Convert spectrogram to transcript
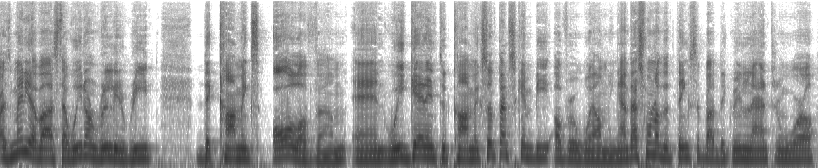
as many of us that we don't really read the comics, all of them, and we get into comics, sometimes can be overwhelming. And that's one of the things about the Green Lantern world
